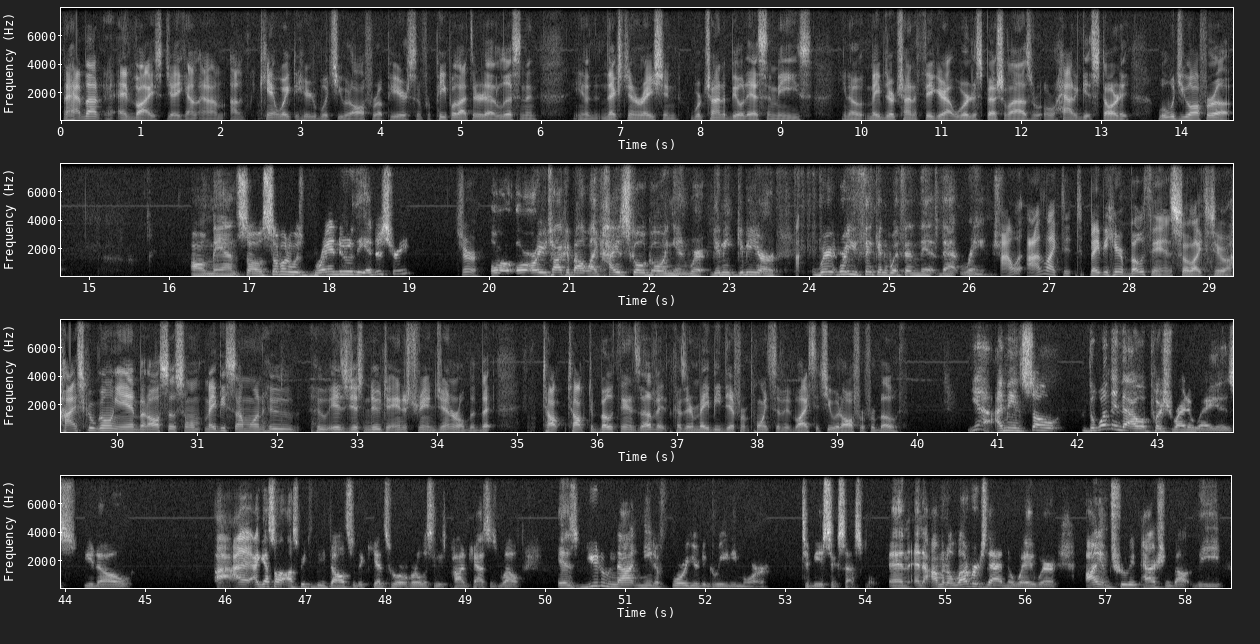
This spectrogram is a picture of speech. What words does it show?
now, how about advice, Jake? I'm, I'm, I can't wait to hear what you would offer up here. So, for people out there that are listening, you know, the next generation, we're trying to build SMEs. You know, maybe they're trying to figure out where to specialize or, or how to get started. What would you offer up? Oh man, so someone who's brand new to the industry, Sure. Or, or, or are you talking about like high school going in? Where give me give me your where where are you thinking within the, that range? I would I'd like to, to maybe hear both ends. So like to high school going in, but also some maybe someone who who is just new to industry in general. But but talk talk to both ends of it because there may be different points of advice that you would offer for both. Yeah, I mean, so the one thing that I would push right away is you know I, I guess I'll, I'll, speak to the adults or the kids who are, who are listening to these podcasts as well, is you do not need a four-year degree anymore to be successful. And and I'm going to leverage that in a way where I am truly passionate about the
